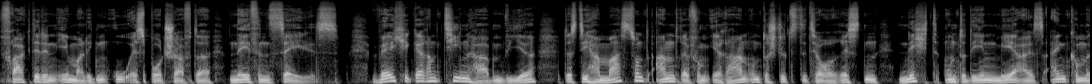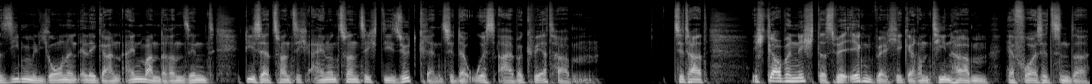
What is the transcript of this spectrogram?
fragte den ehemaligen US-Botschafter Nathan Sales, welche Garantien haben wir, dass die Hamas und andere vom Iran unterstützte Terroristen nicht unter den mehr als 1,7 Millionen illegalen Einwanderern sind, die seit 2021 die Südgrenze der USA überquert haben? Zitat, ich glaube nicht, dass wir irgendwelche Garantien haben, Herr Vorsitzender.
